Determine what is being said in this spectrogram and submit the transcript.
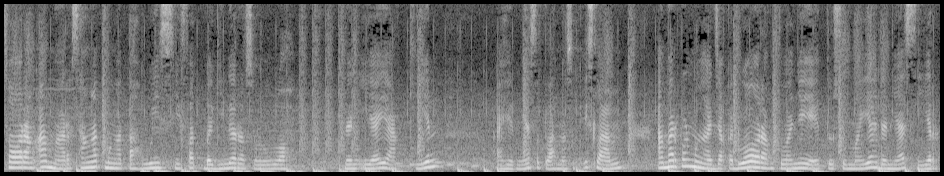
Seorang Amar sangat mengetahui sifat baginda Rasulullah dan ia yakin Akhirnya setelah masuk Islam, Amar pun mengajak kedua orang tuanya yaitu Sumayyah dan Yasir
